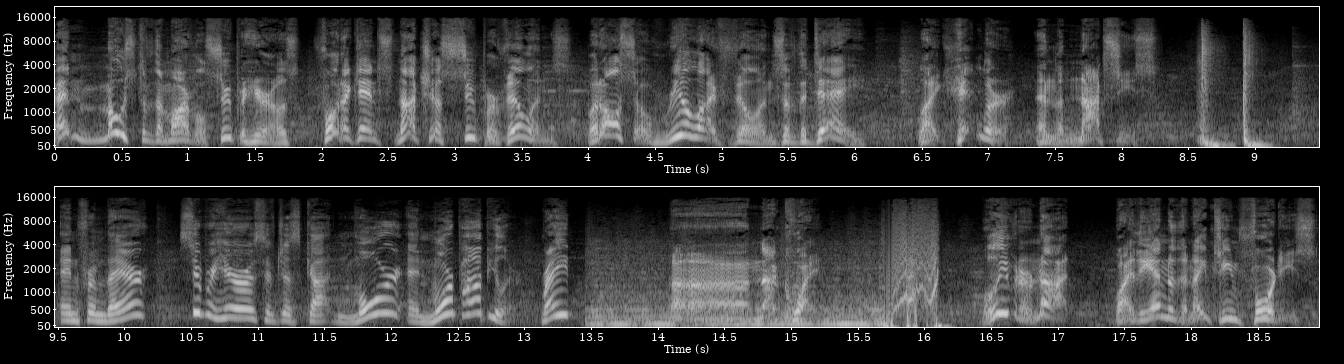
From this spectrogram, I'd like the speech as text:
and most of the Marvel superheroes fought against not just supervillains, but also real life villains of the day, like Hitler and the Nazis. And from there, superheroes have just gotten more and more popular, right? Uh, not quite. Believe it or not, by the end of the 1940s,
